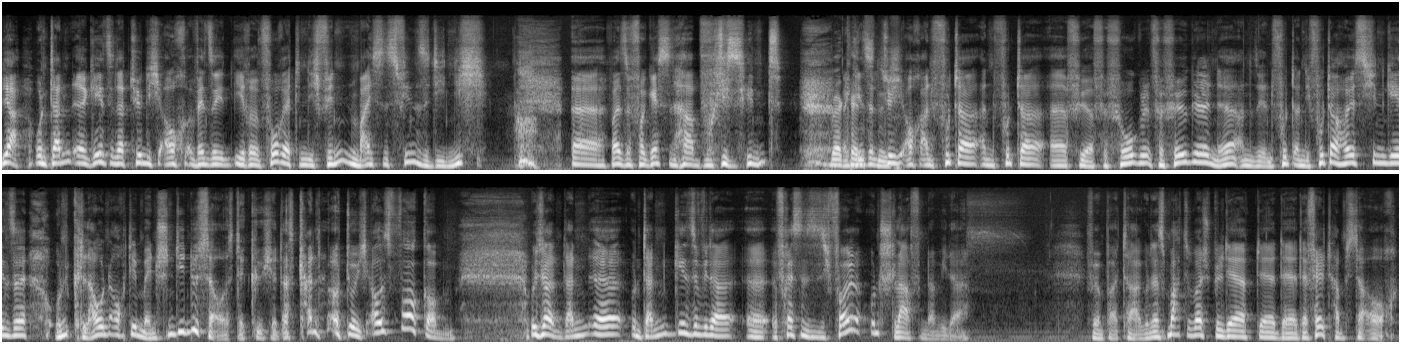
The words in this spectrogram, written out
ja, und dann äh, gehen sie natürlich auch, wenn sie ihre Vorräte nicht finden, meistens finden sie die nicht, äh, weil sie vergessen haben, wo die sind. Wer dann gehen kennt's sie natürlich nicht? auch an Futter, an Futter äh, für, für, Vogel, für Vögel, ne? an, den Fut, an die Futterhäuschen gehen sie und klauen auch den Menschen die Nüsse aus der Küche. Das kann auch durchaus vorkommen. Und dann, dann, äh, und dann gehen sie wieder, äh, fressen sie sich voll und schlafen dann wieder. Für ein paar Tage. Und das macht zum Beispiel der, der, der, der Feldhamster auch.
